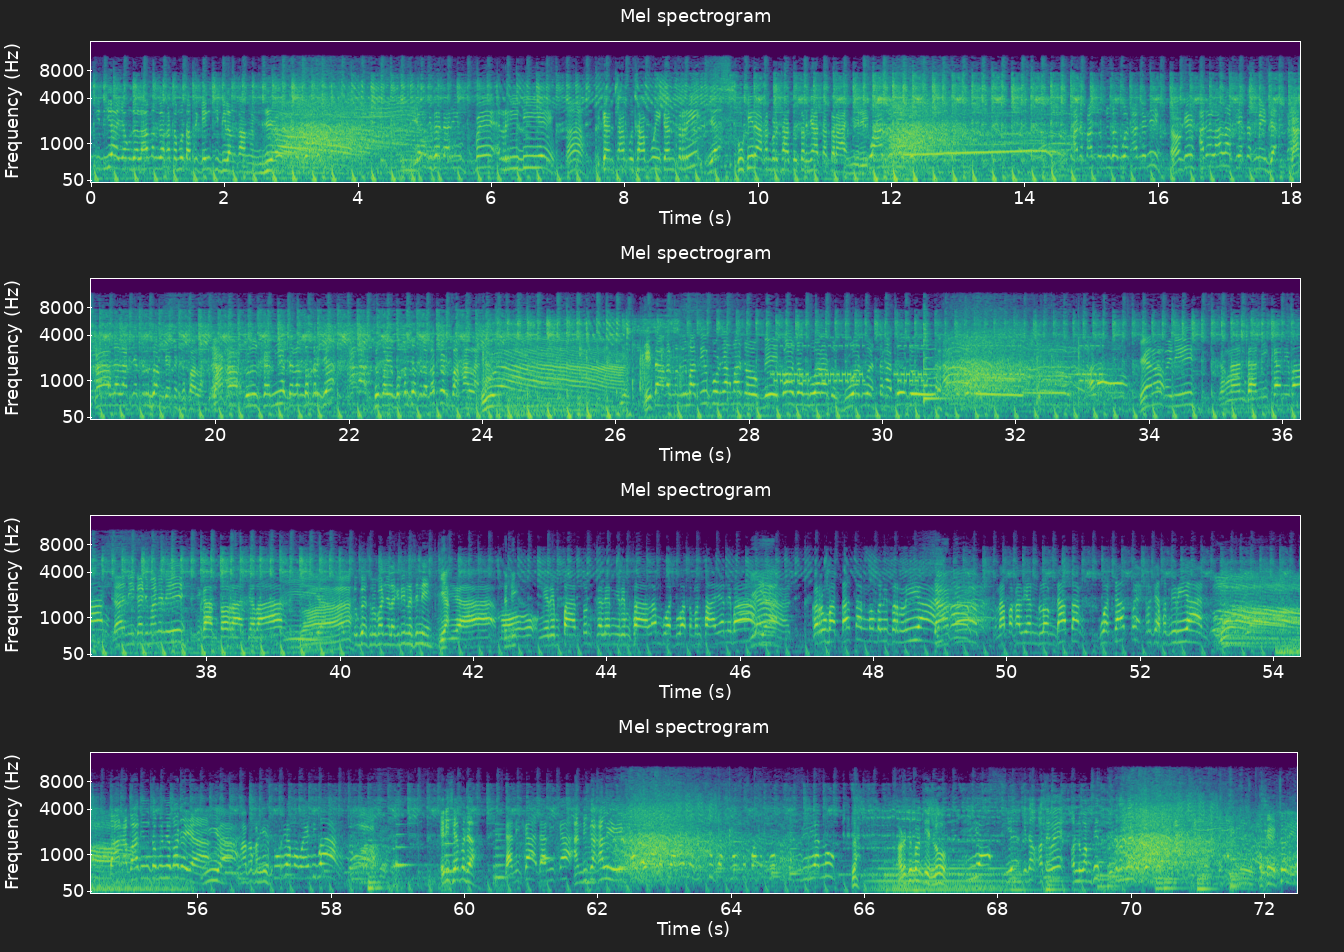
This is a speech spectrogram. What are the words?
buat si dia yang udah lama nggak ketemu tapi gengsi bilang kangen. Ya. Ini juga dari Feridie. Ah, ikan sapu-sapu, ikan teri. Ya. Kukira akan bersatu ternyata terakhiri. Ada pantun juga buat anda nih. Oke. Ada lalat di atas meja. Cakep. Lalatnya terbang di atas kepala. Cakep. Teruskan niat dalam bekerja supaya bekerja mendapatkan pahala. Wah. Menerima telepon yang masuk di 0200 22 setengah 7. Ya, lo. Siapa ini? Dengan Danika nih bang, Danika di mana nih? di kantor aja bang. Iya. Tugas rupanya lagi dinas ini. Ya. Iya, mau Tadi- ngirim pantun sekalian ngirim salam buat dua teman saya nih bang. Iya. Ke rumah datang membeli berlian. Cakep. Kenapa kalian belum datang? Gua capek kerja sendirian. Parah banget itu temennya pada ya. Iya, ngapa kerja? Temennya Surya sama Wendy bang. Ini siapa dah? Danika, Danika. Andika kali. Tugas banget gua sendirian lu. Lah, harusnya bantuin lo. Iya. Iya, kita OTW on the wangsit. Oke, sorry.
